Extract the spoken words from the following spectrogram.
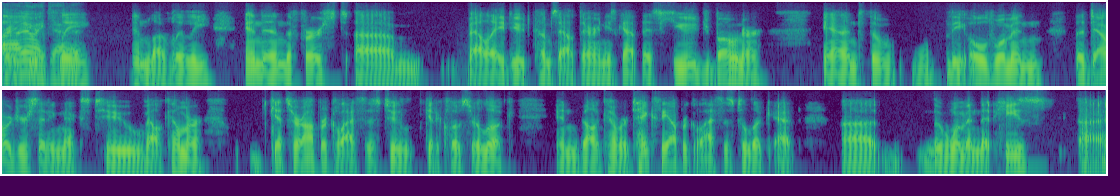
very I know, I beautifully and lovelily, and then the first um, ballet dude comes out there, and he's got this huge boner. And the the old woman, the dowager sitting next to Val Kilmer, gets her opera glasses to get a closer look, and Val Kilmer takes the opera glasses to look at uh, the woman that he's uh,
